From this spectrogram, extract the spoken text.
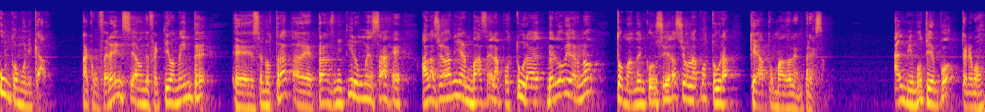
un comunicado, una conferencia donde efectivamente eh, se nos trata de transmitir un mensaje a la ciudadanía en base a la postura del gobierno, tomando en consideración la postura que ha tomado la empresa. Al mismo tiempo, tenemos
